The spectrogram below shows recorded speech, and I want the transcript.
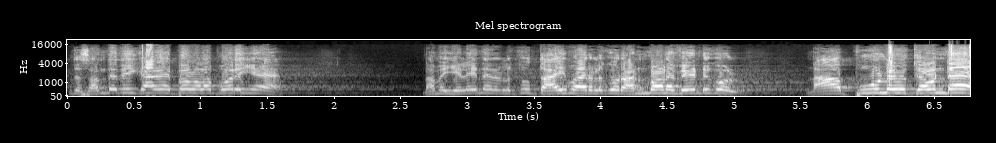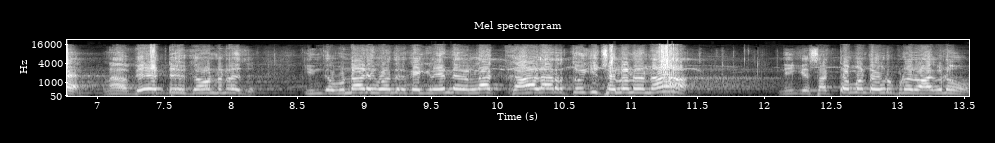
இந்த சந்ததிக்காக எப்போ வாழ போறீங்க? நம்ம இளைஞர்களுக்கும் தாய்மார்களுக்கும் ஒரு அன்பான வேண்டுகோள். நான் பூலு கவுண்ட நான் வேட்டு கவுண்ட இங்க முன்னாடி வந்திருக்க இளைஞர்கள் எல்லாம் காலார தூக்கி சொல்லணும்னா நீங்க சட்டமன்ற உறுப்பினர் ஆகணும்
